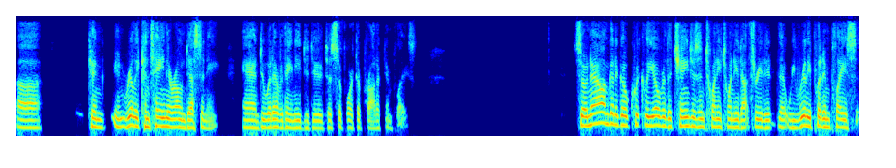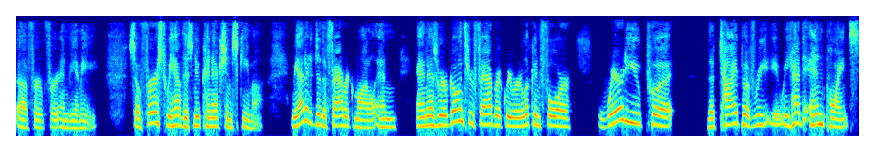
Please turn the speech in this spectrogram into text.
uh, can really contain their own destiny and do whatever they need to do to support the product in place. So now I'm going to go quickly over the changes in 2020.3 that we really put in place uh, for, for NVMe. So first we have this new connection schema. We added it to the fabric model and, and as we were going through fabric, we were looking for where do you put the type of, re, we had endpoints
